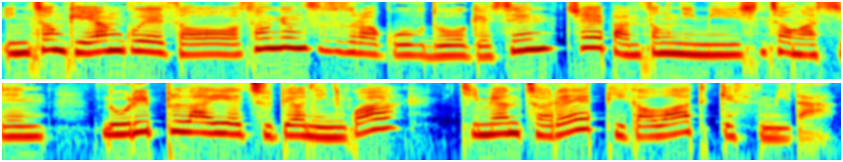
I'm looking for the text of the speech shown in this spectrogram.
인천 계양구에서 성형수술하고 누워 계신 최반성님이 신청하신 놀이플라이의 주변인과 김현철의 비가 와 듣겠습니다.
